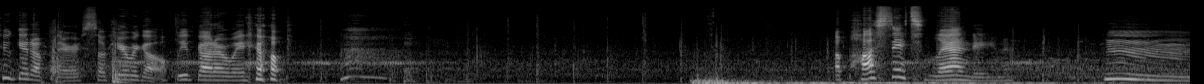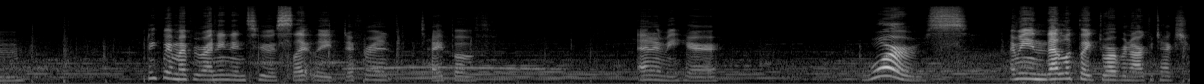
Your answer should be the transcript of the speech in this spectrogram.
to get up there. So here we go. We've got our way up. Apostate Landing. Hmm. I think we might be running into a slightly different type of enemy here. Dwarves! I mean, that looked like dwarven architecture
